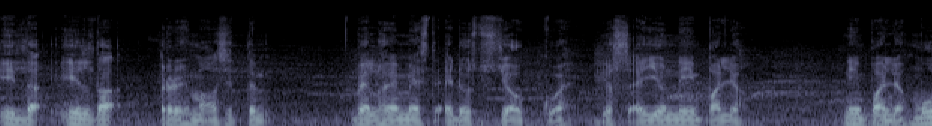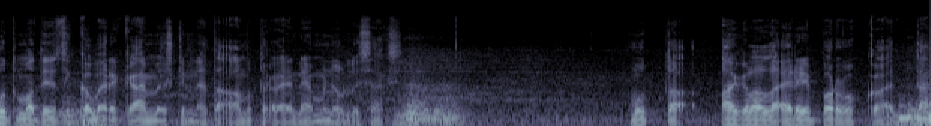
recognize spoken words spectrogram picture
ilta, iltaryhmä on sitten velhojen miesten edustusjoukkue, jossa ei ole niin paljon, niin paljon. Muutama tietysti kaveri käy myöskin näitä aamutreenejä minun lisäksi. Mutta aika lailla eri porukkaa, että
